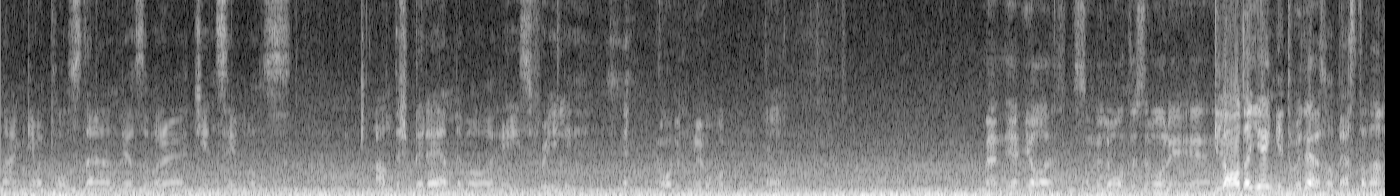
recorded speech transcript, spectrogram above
Mange var Paul Stanley och så var det Gene Simmons. Och Anders Berell var Ace Frehley. Ja, du kommer ihåg. Ja. Men ja, som det låter så var det... Eh, Glada gänget, det var ju det som var bästa namn.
